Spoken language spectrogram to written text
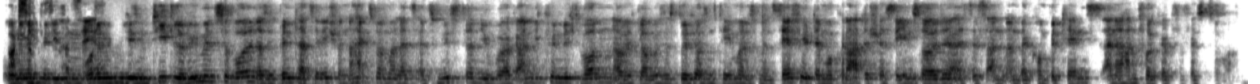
Ohne mich, mit diesem, ohne mich mit diesem Titel rühmen zu wollen. Also ich bin tatsächlich schon ein, zwei Mal als, als Mr. New Work angekündigt worden, aber ich glaube, es ist durchaus ein Thema, das man sehr viel demokratischer sehen sollte, als das an, an der Kompetenz einer Handvoll Köpfe festzumachen.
